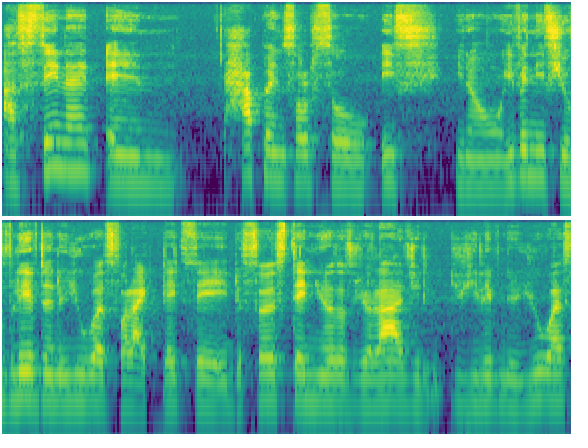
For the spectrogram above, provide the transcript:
I've seen it and happens also if, you know, even if you've lived in the US for like, let's say, the first 10 years of your life, you, you live in the US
